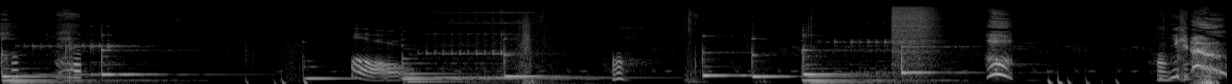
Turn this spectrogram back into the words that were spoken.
好好哦。哦。哦你看。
